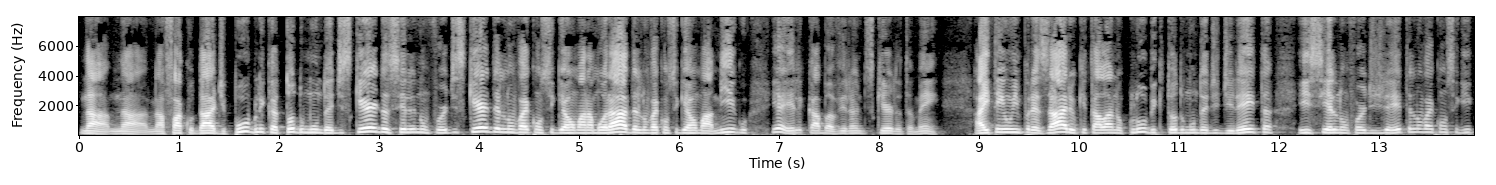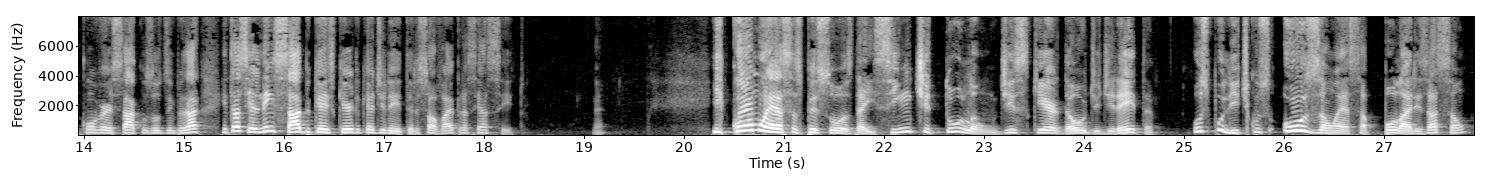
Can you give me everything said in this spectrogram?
na, na, na, faculdade pública, todo mundo é de esquerda, se ele não for de esquerda, ele não vai conseguir arrumar namorada, ele não vai conseguir arrumar amigo, e aí ele acaba virando de esquerda também. Aí tem um empresário que está lá no clube, que todo mundo é de direita, e se ele não for de direita, ele não vai conseguir conversar com os outros empresários. Então, assim, ele nem sabe o que é esquerda e o que é direita, ele só vai para ser aceito. Né? E como essas pessoas daí se intitulam de esquerda ou de direita, os políticos usam essa polarização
